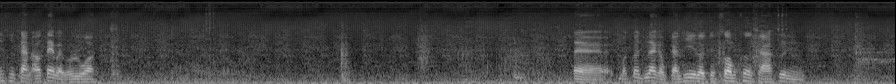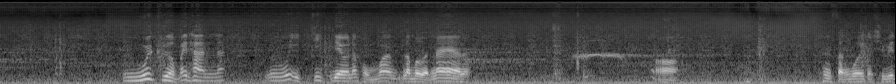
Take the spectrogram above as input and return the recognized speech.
นี่คือการเอาแต่แบบรัวๆแต่มันก็แลกกับการที่เราจะซ่อมเครื่องช้าขึ้นอุ้ยเกือบไม่ทันนะอุ้ยอีกจิกเดียวนะผมว่าระเบิดแน่เลยอ๋อสังเวยกับชีวิต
